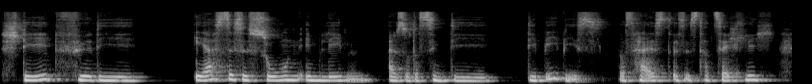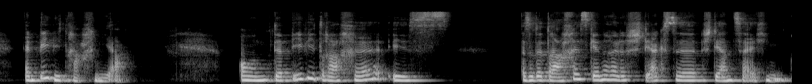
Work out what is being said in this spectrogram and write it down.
steht für die erste Saison im Leben. Also das sind die die Babys. Das heißt, es ist tatsächlich ein Babydrachenjahr. Und der Babydrache ist, also der Drache ist generell das stärkste Sternzeichen.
